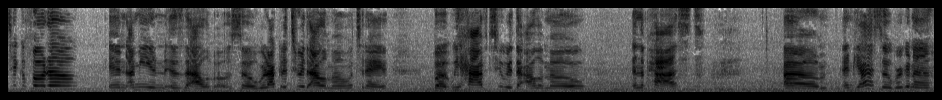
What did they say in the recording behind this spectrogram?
take a photo, and I mean, is the Alamo. So we're not gonna tour the Alamo today, but we have toured the Alamo in the past. Um, and yeah, so we're gonna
